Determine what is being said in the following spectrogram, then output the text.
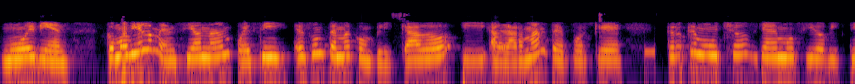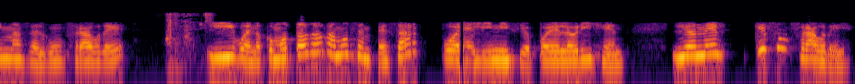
Muy bien. Como bien lo mencionan, pues sí, es un tema complicado y alarmante porque creo que muchos ya hemos sido víctimas de algún fraude. Y bueno, como todo, vamos a empezar por el inicio, por el origen. Leonel, ¿qué es un fraude?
